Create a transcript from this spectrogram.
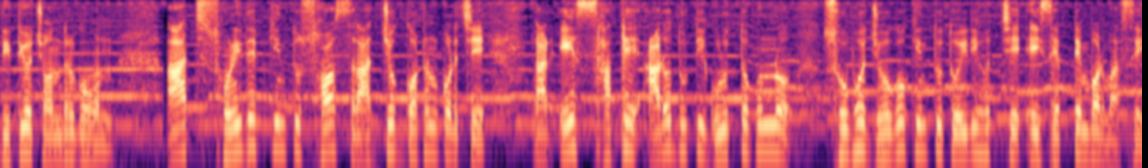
দ্বিতীয় চন্দ্রগ্রহণ। আজ শনিদেব কিন্তু সস রাজ্য গঠন করেছে আর এর সাথে আরও দুটি গুরুত্বপূর্ণ শুভ যোগও কিন্তু তৈরি হচ্ছে এই সেপ্টেম্বর মাসে।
